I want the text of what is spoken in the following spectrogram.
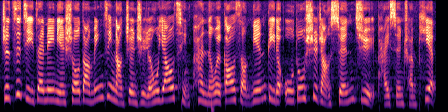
指自己在那一年收到民进党政治人物邀请，盼能为高雄年底的五都市长选举拍宣传片。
